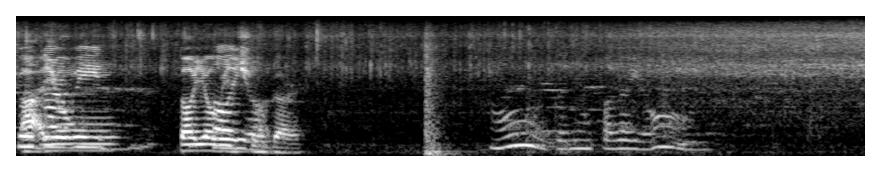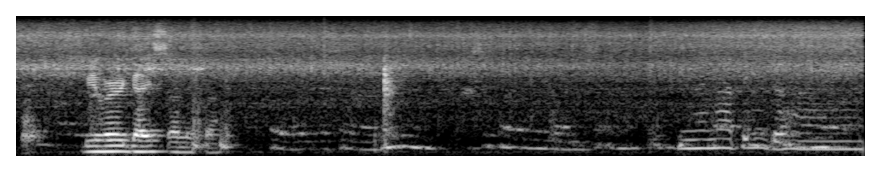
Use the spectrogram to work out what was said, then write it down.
Sugar ah, yung with toyo, with toyo. sugar. Oh, ganyan pala yun. Beware guys, ano siya. Tingnan natin guys.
